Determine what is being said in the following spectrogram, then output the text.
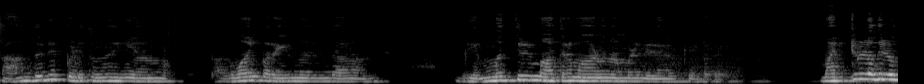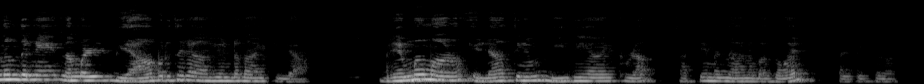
സാന്ത്വനപ്പെടുത്തുന്നതിനെയാണ് ഭഗവാൻ പറയുന്നത് എന്താണ്? ബ്രഹ്മത്തിൽ മാത്രമാണ് നമ്മൾ നിലനിൽക്കേണ്ടത്. മറ്റുള്ളതിലൊന്നും തന്നെ നമ്മൾ വ്യാപൃതരാകേണ്ടതായിട്ടില്ല. ബ്രഹ്മമാണ് എല്ലാത്തിനും മീതിയായിട്ടുള്ള സത്യമെന്നാണ് ഭഗവാൻ കൽപ്പിക്കുന്നത്.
